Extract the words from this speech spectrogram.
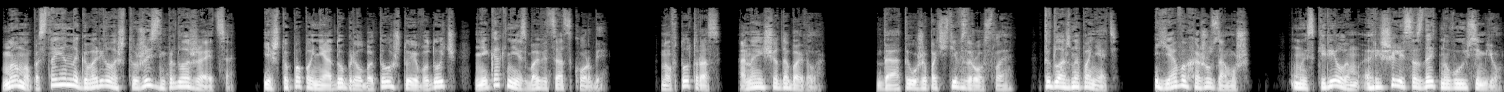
Мама постоянно говорила, что жизнь продолжается, и что папа не одобрил бы то, что его дочь никак не избавится от скорби. Но в тот раз она еще добавила. «Да, ты уже почти взрослая. Ты должна понять. Я выхожу замуж. Мы с Кириллом решили создать новую семью.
